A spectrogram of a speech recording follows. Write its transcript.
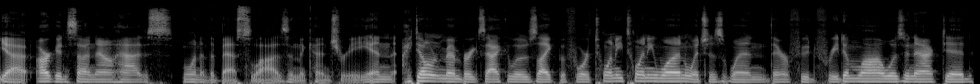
Yeah, Arkansas now has one of the best laws in the country. And I don't remember exactly what it was like before 2021, which is when their food freedom law was enacted.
